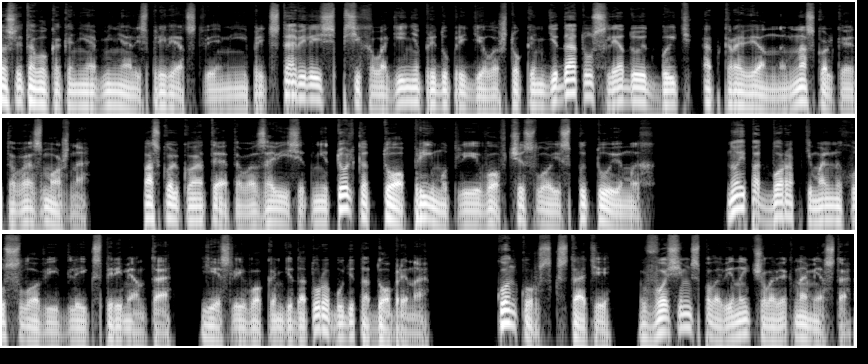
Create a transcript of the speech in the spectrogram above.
После того, как они обменялись приветствиями и представились, психологиня предупредила, что кандидату следует быть откровенным, насколько это возможно, поскольку от этого зависит не только то, примут ли его в число испытуемых, но и подбор оптимальных условий для эксперимента, если его кандидатура будет одобрена. Конкурс, кстати, восемь с половиной человек на место.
